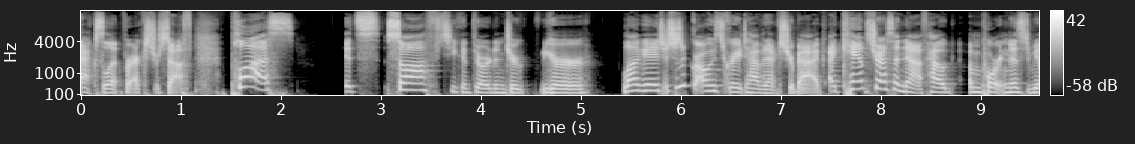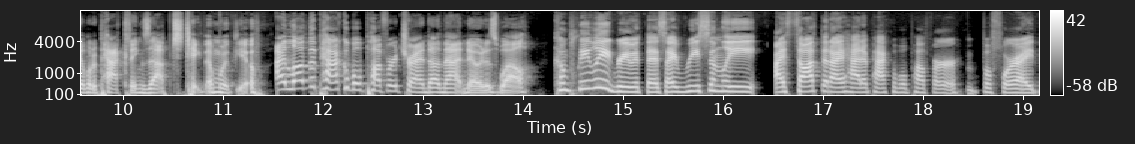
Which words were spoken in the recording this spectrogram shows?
excellent for extra stuff. Plus, it's soft. You can throw it into your, your luggage. It's just always great to have an extra bag. I can't stress enough how important it is to be able to pack things up to take them with you. I love the packable puffer trend on that note as well. completely agree with this. I recently I thought that I had a packable puffer before I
